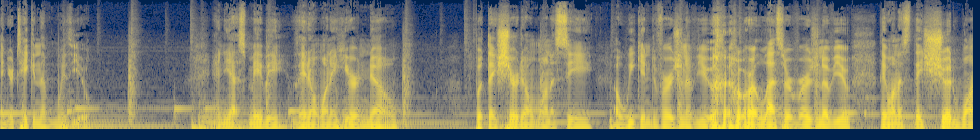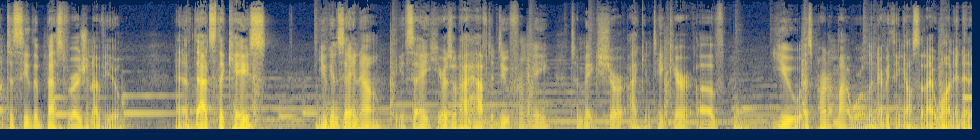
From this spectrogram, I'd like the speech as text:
and you're taking them with you. And yes, maybe they don't want to hear no, but they sure don't want to see a weakened version of you or a lesser version of you. They want to they should want to see the best version of you. And if that's the case, you can say no. You can say here's what I have to do for me to make sure I can take care of you as part of my world and everything else that I want in it.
